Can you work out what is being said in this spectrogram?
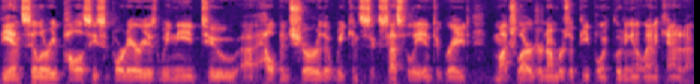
the ancillary policy support areas we need to uh, help ensure that we can successfully integrate much larger numbers of people, including in Atlantic Canada.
